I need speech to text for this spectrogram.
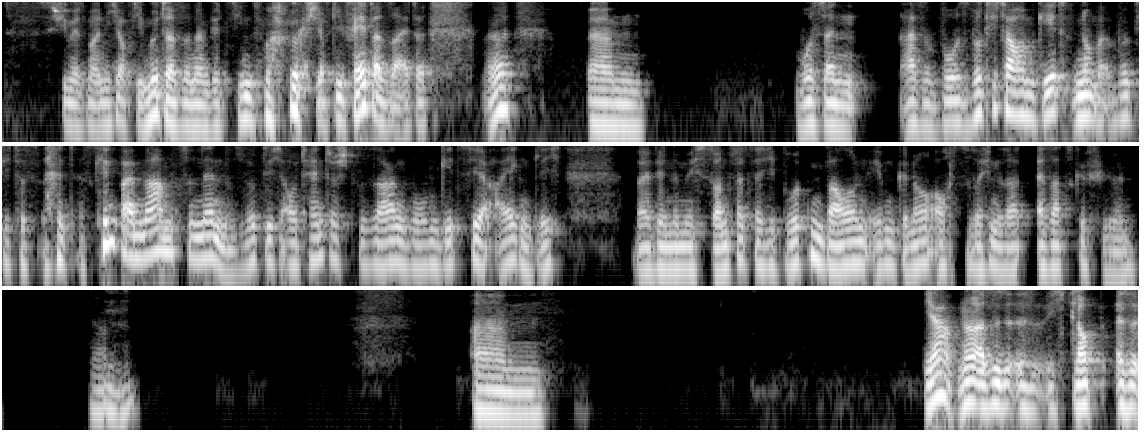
das schieben wir jetzt mal nicht auf die Mütter, sondern wir ziehen es mal wirklich auf die Väterseite. Ne? Ähm, wo es dann, also wo es wirklich darum geht, wirklich das, das Kind beim Namen zu nennen, es wirklich authentisch zu sagen, worum geht es hier eigentlich, weil wir nämlich sonst tatsächlich Brücken bauen, eben genau auch zu solchen Ersatzgefühlen. Ja. Mhm. Ähm, ja, ne, also, also ich glaube, also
